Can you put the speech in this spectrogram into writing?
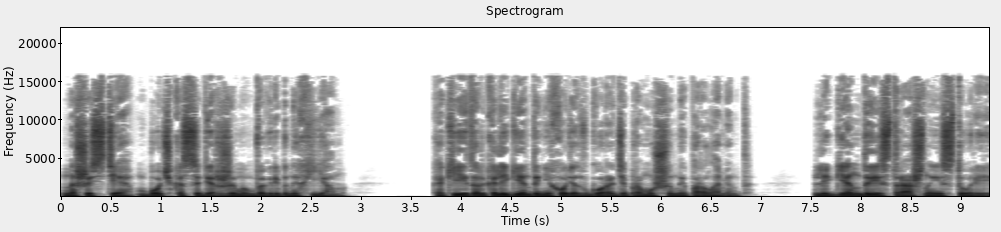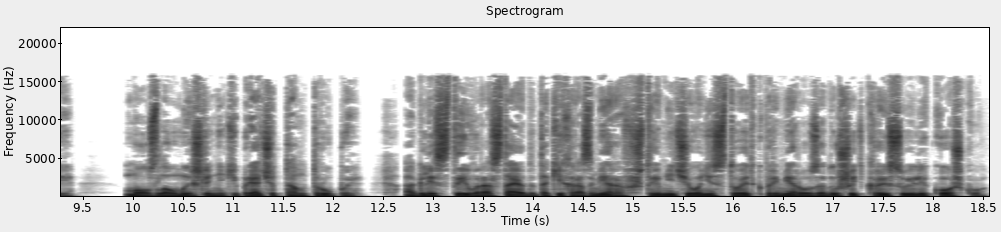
на шесте бочка с содержимым выгребных ям. Какие только легенды не ходят в городе про мушиный парламент. Легенды и страшные истории. Мол, злоумышленники прячут там трупы, а глисты вырастают до таких размеров, что им ничего не стоит, к примеру, задушить крысу или кошку,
